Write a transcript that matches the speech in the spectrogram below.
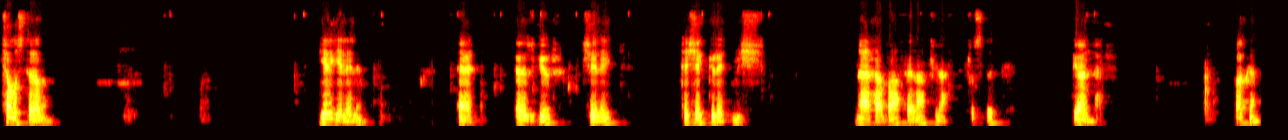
çalıştıralım. Geri gelelim. Evet. Özgür, Çelik teşekkür etmiş. Merhaba falan filan. Fıstık. Gönder. Bakın.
